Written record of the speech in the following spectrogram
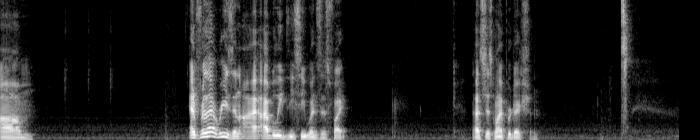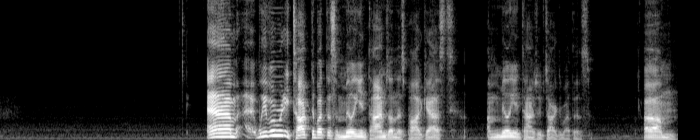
Um, and for that reason, I, I believe DC wins this fight. That's just my prediction. Um, we've already talked about this a million times on this podcast. A million times we've talked about this. Um,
